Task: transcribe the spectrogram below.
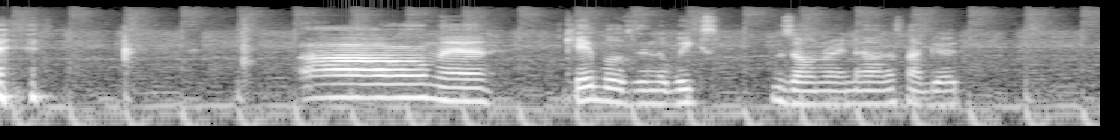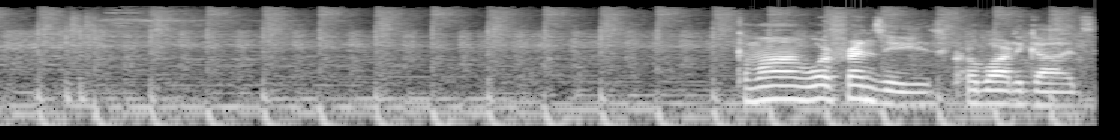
oh man, Cable is in the weak zone right now. That's not good. Come on, War Frenzies, Crowbar the Gods.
